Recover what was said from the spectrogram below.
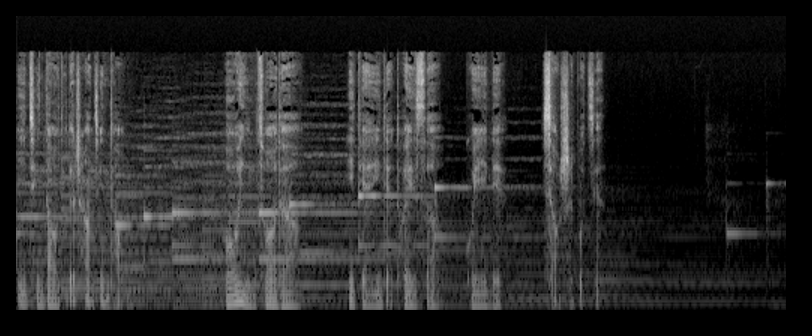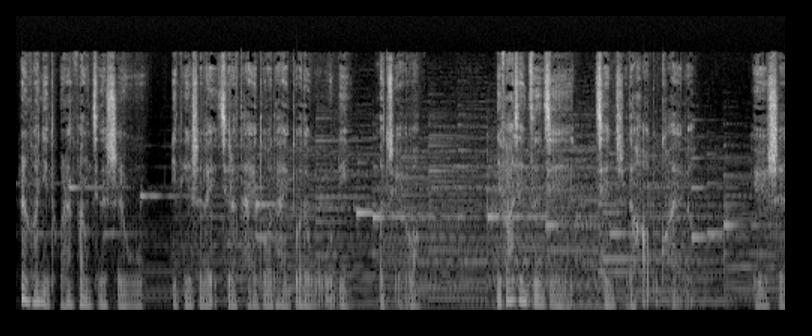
一镜到底的长镜头。我为你做的，一点一点褪色、龟裂、消失不见。任何你突然放弃的事物，一定是累积了太多太多的无力和绝望。你发现自己坚持的好不快乐，于是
